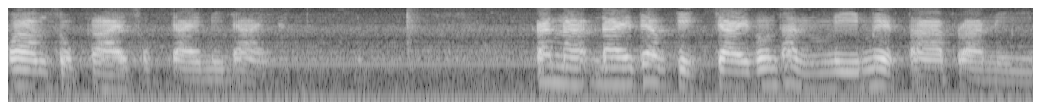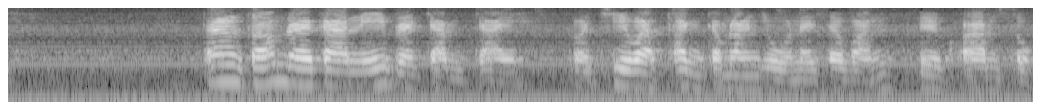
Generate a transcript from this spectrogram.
ความสุขกายสุขใจไม่ได้ ขณะใดแที่จิตใจของท่านมีเมตตาปราณี ทั้งสองรายการนี้ประจำใจ ก็ชื่อว่าท่านกำลังอยู่ในสวรรค์คือความสุข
